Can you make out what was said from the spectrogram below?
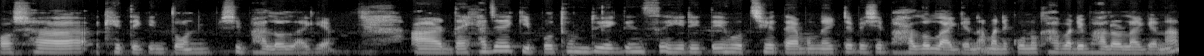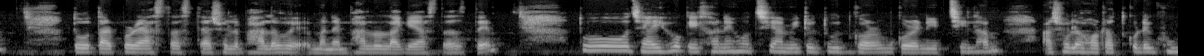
কষা খেতে কিন্তু অনেক বেশি ভালো লাগে। আর দেখা যায় কি, প্রথম দু একদিন সেহেরিতে হচ্ছে তেমন একটা বেশি ভালো লাগে না মানে কোনো খাবারই ভালো লাগে না। তো তারপরে আস্তে আস্তে আসলে ভালো হয়ে মানে ভালো লাগে আস্তে আস্তে। তো যাই হোক, এখানে হচ্ছে আমি একটু দুধ গরম করে নিচ্ছিলাম। আসলে হঠাৎ করে ঘুম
